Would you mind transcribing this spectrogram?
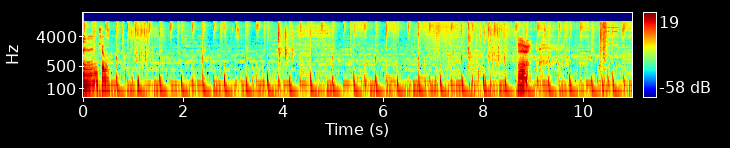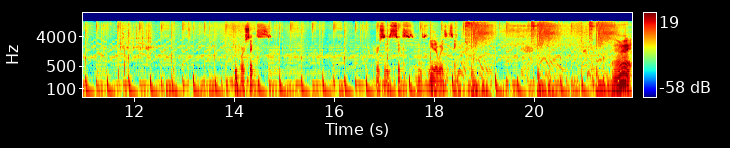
I'm in trouble. Alright. Two, four, six. Versus six. Either way, it's the same. Alright.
